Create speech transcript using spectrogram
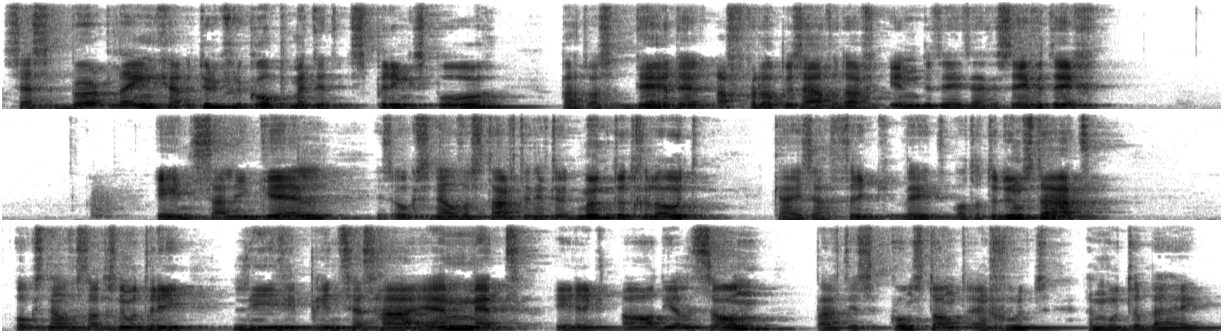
6 Bird Lane gaat natuurlijk voor de kop met dit springspoor. Paard was derde afgelopen zaterdag in de V75. 1 Saligel is ook snel van start en heeft uitmuntend gelood. Keizer Frik weet wat er te doen staat. Ook snel van start is nummer 3 Livy Prinses HM met Erik Adielson. Paard is constant en goed en moet erbij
